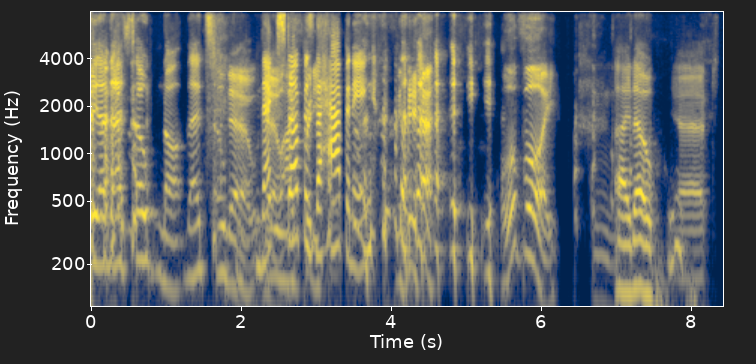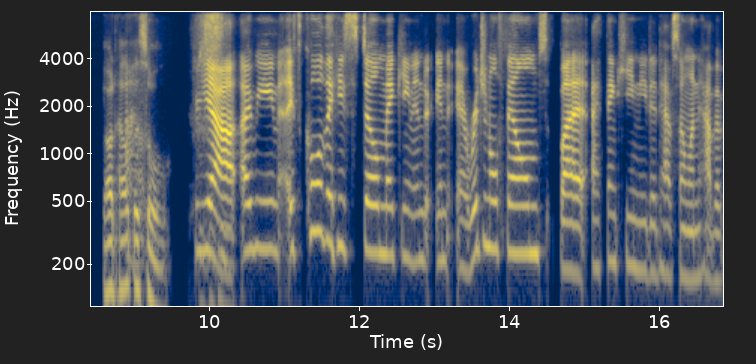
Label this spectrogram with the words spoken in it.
yeah, let's hope not. Let's hope no. Next no, up is the sure. happening. yeah. yes. Oh boy. I know. Yeah. God help us all. Mm-hmm. Yeah, I mean, it's cool that he's still making in, in original films, but I think he needed to have someone have a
